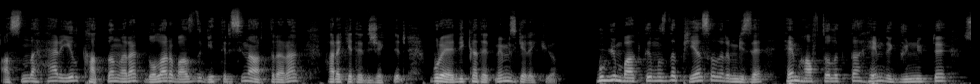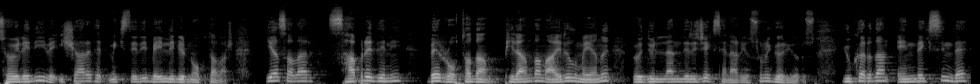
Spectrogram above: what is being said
aslında her yıl katlanarak dolar bazlı getirisini arttırarak hareket edecektir. Buraya dikkat etmemiz gerekiyor. Bugün baktığımızda piyasaların bize hem haftalıkta hem de günlükte söylediği ve işaret etmek istediği belli bir nokta var. Piyasalar sabredeni ve rotadan, plandan ayrılmayanı ödüllendirecek senaryosunu görüyoruz. Yukarıdan endeksin de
